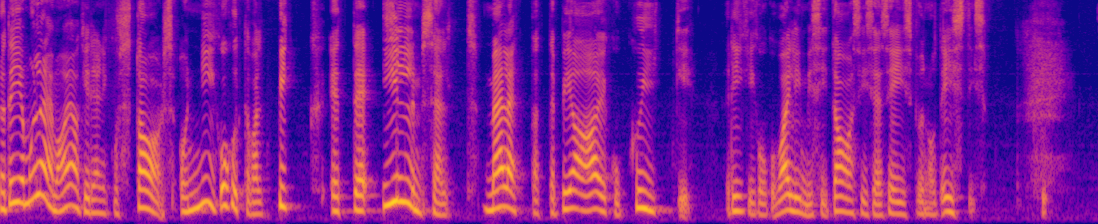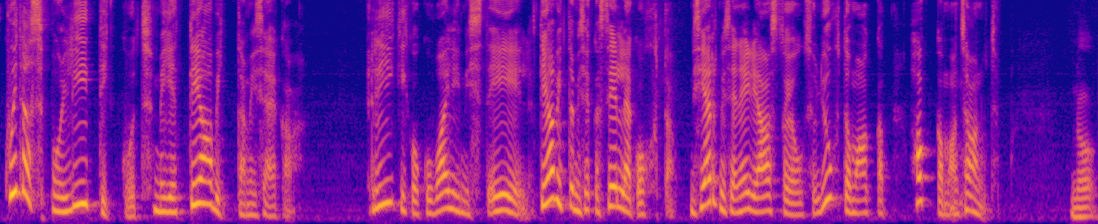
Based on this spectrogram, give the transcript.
no teie mõlema ajakirjaniku staaž on nii kohutavalt pikk, et te ilmselt mäletate peaaegu kõiki Riigikogu valimisi taasiseseisvunud Eestis. kuidas poliitikud meie teavitamisega Riigikogu valimiste eel, teavitamisega selle kohta, mis järgmise nelja aasta jooksul juhtuma hakkab, hakkama on saanud? no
